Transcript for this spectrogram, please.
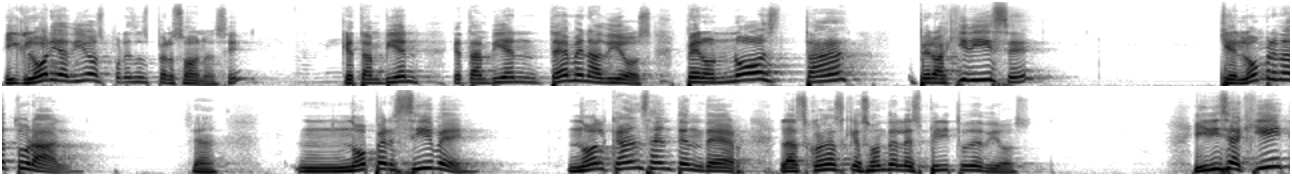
Y gloria a Dios por esas personas, ¿sí? Que también, que también temen a Dios, pero no está, pero aquí dice que el hombre natural, o sea, no percibe no alcanza a entender las cosas que son del Espíritu de Dios. Y dice aquí,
